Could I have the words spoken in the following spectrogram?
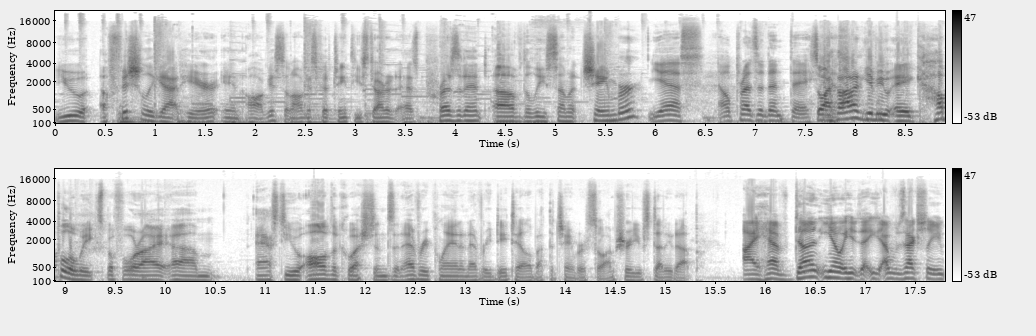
You officially got here in August. On August 15th, you started as president of the Lee Summit Chamber. Yes, El Presidente. So I thought I'd give you a couple of weeks before I um, asked you all of the questions and every plan and every detail about the chamber. So I'm sure you've studied up. I have done, you know, I was actually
